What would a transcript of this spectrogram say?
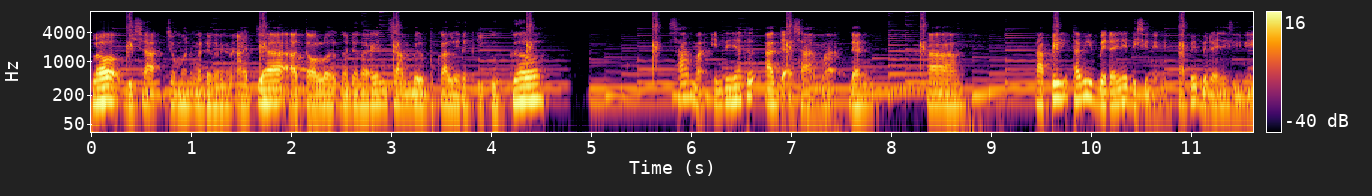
lo bisa cuman ngedengerin aja atau lo ngedengerin sambil buka lirik di Google. Sama intinya tuh agak sama dan uh, tapi tapi bedanya di sini nih tapi bedanya di sini.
